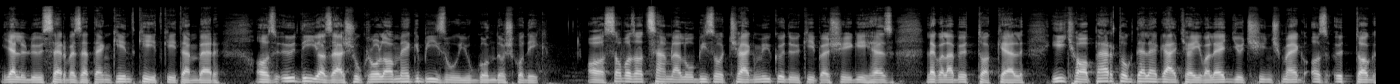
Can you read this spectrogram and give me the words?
jelölő szervezetenként két-két ember. Az ő díjazásukról a megbízójuk gondoskodik. A szavazatszámláló bizottság működőképességéhez legalább öt tag kell, így ha a pártok delegáltjaival együtt sincs meg az öt tag,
